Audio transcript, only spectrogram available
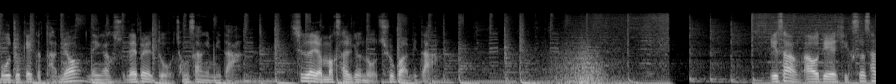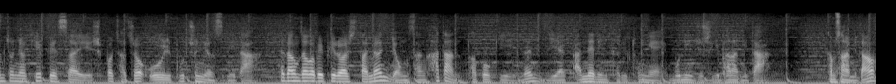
모두 깨끗하며 냉각수 레벨도 정상입니다. 실내 연막 살균 후 출고합니다. 이상 아우디 A6 3.0 TFSI 슈퍼차저 오일 보충이었습니다. 해당 작업이 필요하시다면 영상 하단 더보기에 있는 예약 안내 링크를 통해 문의 주시기 바랍니다. 감사합니다.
